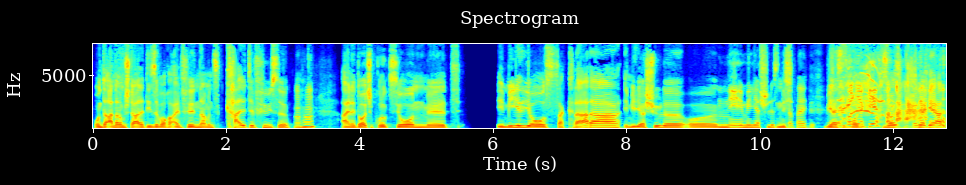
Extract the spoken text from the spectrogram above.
Unter anderem startet diese Woche ein Film namens Kalte Füße, Mhm. eine deutsche Produktion mit Emilio Sacrada, Emilia Schüle und Nee, Emilia Schüll ist nicht, nicht, dabei. wie heißt die Sonja. Sol- Sonja Gerhardt.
